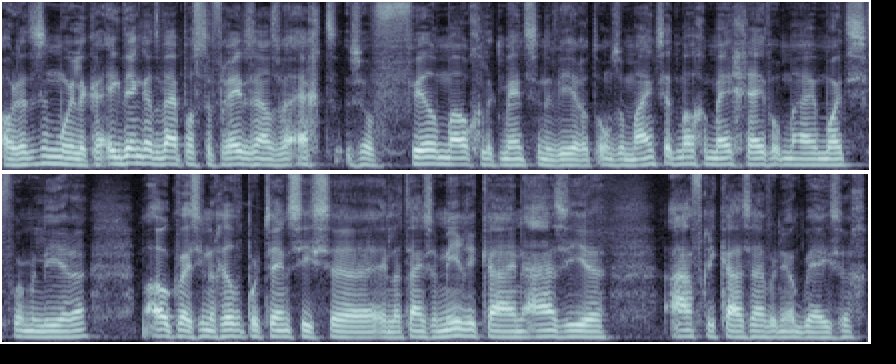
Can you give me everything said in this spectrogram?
Oh, dat is een moeilijke. Ik denk dat wij pas tevreden zijn als we echt zoveel mogelijk mensen in de wereld onze mindset mogen meegeven, om mij mooi te formuleren. Maar ook, wij zien nog heel veel potenties eh, in Latijns-Amerika, in Azië, Afrika zijn we nu ook bezig.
